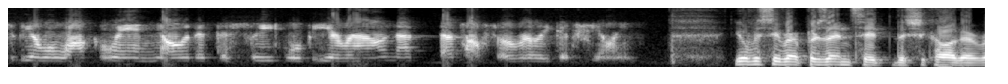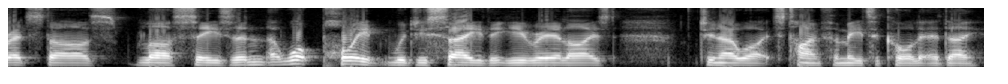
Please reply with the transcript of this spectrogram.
to be able to walk away and know that this league will be around. That, that's also a really good feeling. You obviously represented the Chicago Red Stars last season. At what point would you say that you realised, do you know what, it's time for me to call it a day?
